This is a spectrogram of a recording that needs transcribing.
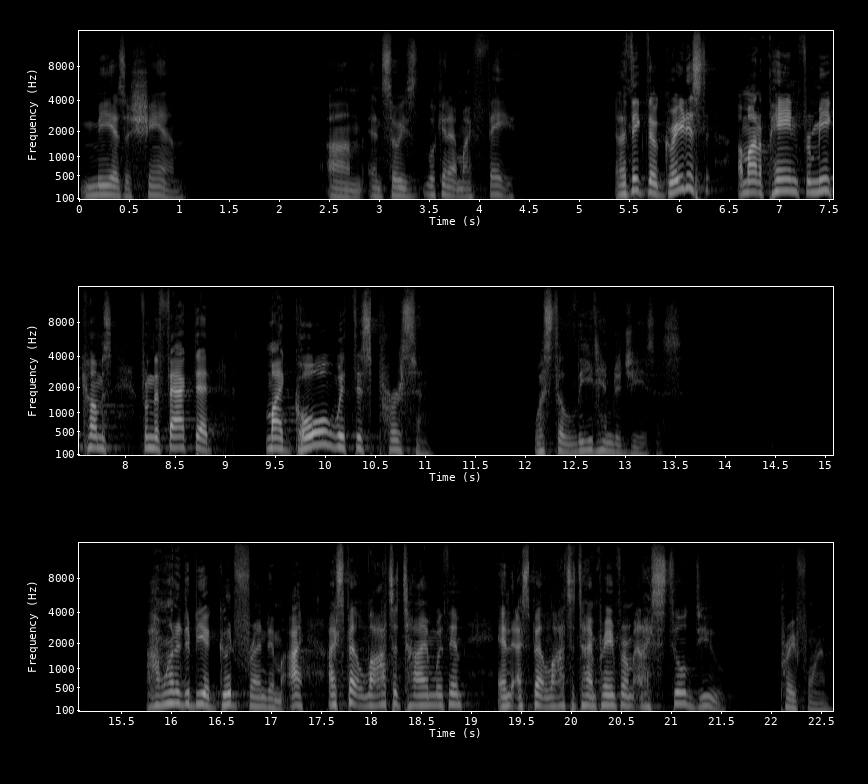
me as a sham. Um, and so he's looking at my faith. And I think the greatest amount of pain for me comes from the fact that my goal with this person was to lead him to Jesus. I wanted to be a good friend to him. I, I spent lots of time with him, and I spent lots of time praying for him, and I still do pray for him.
